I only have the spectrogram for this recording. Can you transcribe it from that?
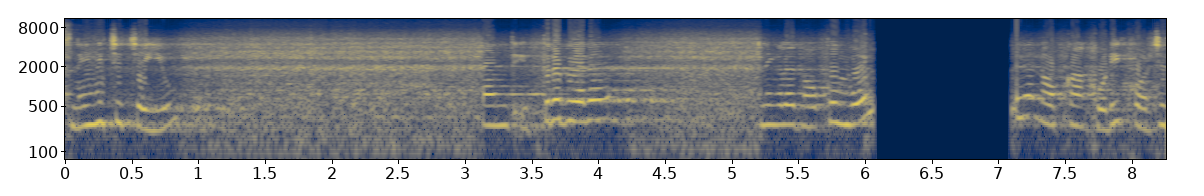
സ്നേഹിച്ച് ചെയ്യൂ. ആൻഡ് ഇത്ര പേരെ നിങ്ങൾ നോക്കുമ്പോൾ നോക്കാൻ കൂടി കുറച്ച്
